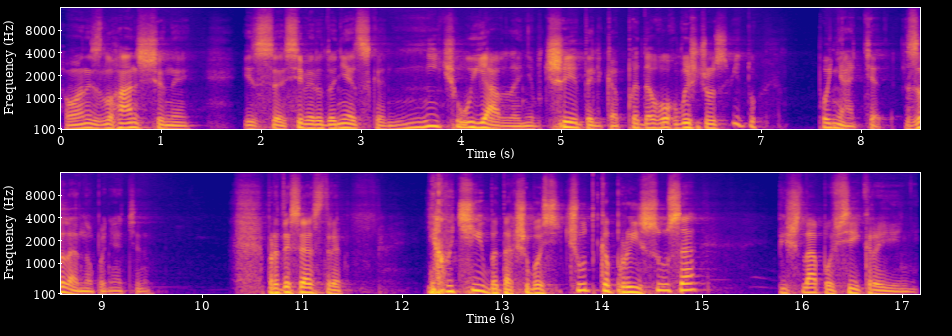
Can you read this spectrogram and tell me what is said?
а вони з Луганщини, із е, Сєвєродонецька, нічого уявлення, вчителька, педагог вищого світу, поняття, зеленого поняття. Брати сестри, я хотів би так, щоб ось чутка про Ісуса пішла по всій країні.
